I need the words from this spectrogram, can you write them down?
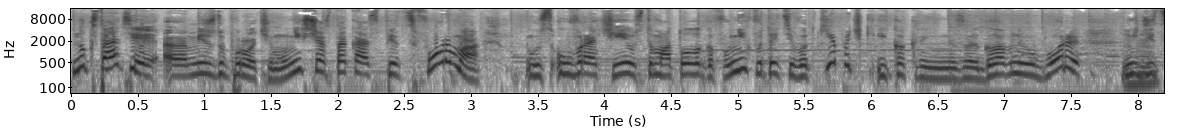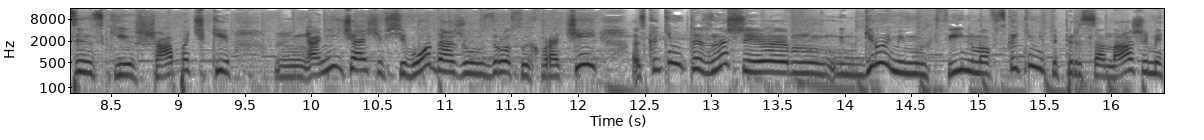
Ну, кстати, э, между прочим, у них сейчас такая спецформа у, у врачей, у стоматологов. У них вот эти вот кепочки, и как они называют, головные уборы, медицинские шапочки. Они чаще всего, даже у взрослых врачей, э, с какими-то, знаешь, героями мультфильмов, с какими-то персонажами,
